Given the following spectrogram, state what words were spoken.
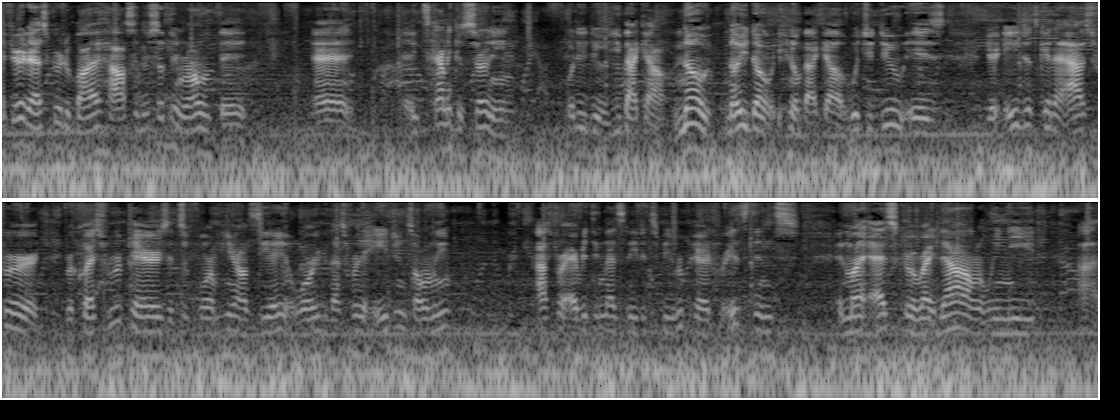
If you're an escrow to buy a house and there's something wrong with it, and it's kind of concerning, what do you do? You back out. No, no, you don't. You don't back out. What you do is your agent's gonna ask for request for repairs. It's a form here on CA.org. That's for the agents only. Ask for everything that's needed to be repaired. For instance, in my escrow right now, we need uh,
